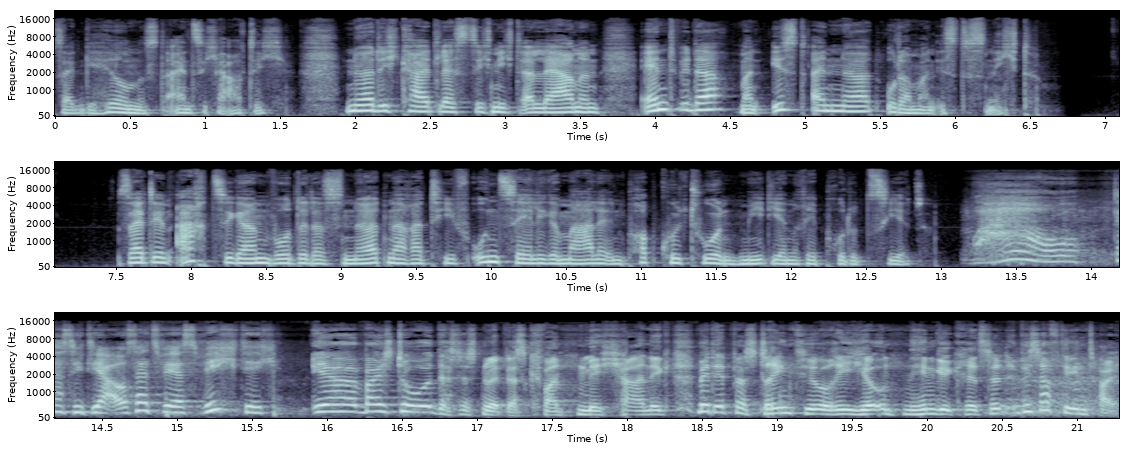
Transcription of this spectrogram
Sein Gehirn ist einzigartig. Nerdigkeit lässt sich nicht erlernen. Entweder man ist ein Nerd oder man ist es nicht. Seit den 80ern wurde das Nerd-Narrativ unzählige Male in Popkultur und Medien reproduziert. Wow, das sieht ja aus, als wäre es wichtig. Ja, weißt du, das ist nur etwas Quantenmechanik mit etwas Stringtheorie hier unten hingekritzelt, bis auf den Teil.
